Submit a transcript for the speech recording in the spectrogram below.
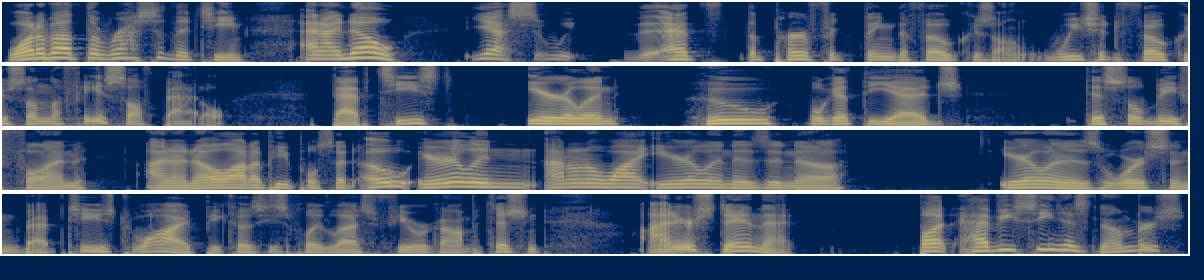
What about the rest of the team? And I know, yes, we, that's the perfect thing to focus on. We should focus on the face-off battle. Baptiste, Ierlan, who will get the edge? This will be fun. And I know a lot of people said, "Oh, Ierlan, I don't know why Ierlan is in a Ierlan is worse than Baptiste. Why? Because he's played less fewer competition. I understand that. But have you seen his numbers?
